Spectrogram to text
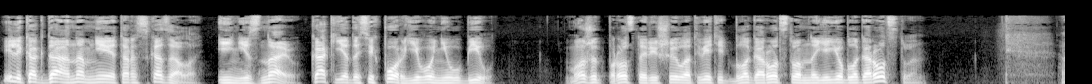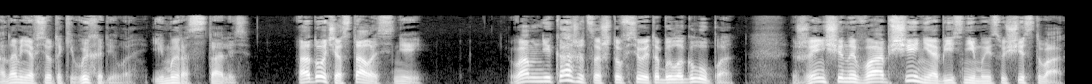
или когда она мне это рассказала. И не знаю, как я до сих пор его не убил. Может, просто решил ответить благородством на ее благородство? Она меня все-таки выходила, и мы расстались а дочь осталась с ней. Вам не кажется, что все это было глупо? Женщины вообще необъяснимые существа,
